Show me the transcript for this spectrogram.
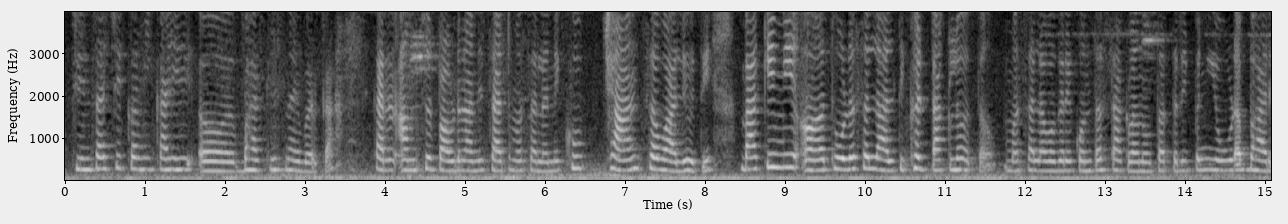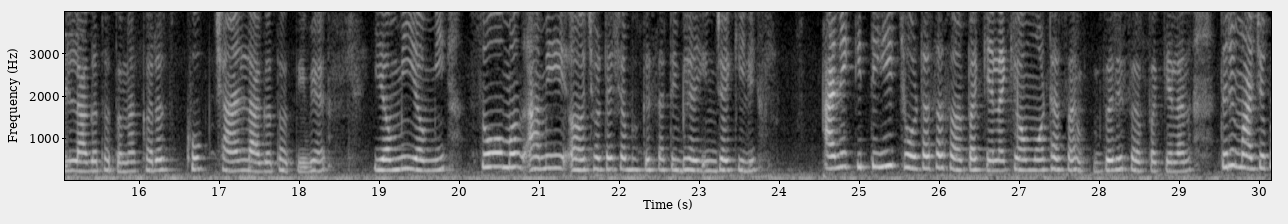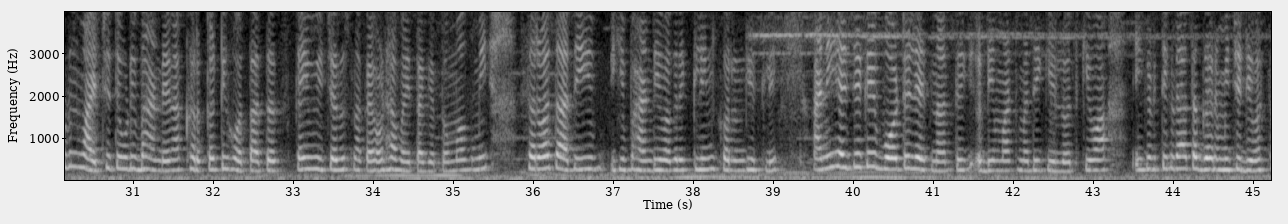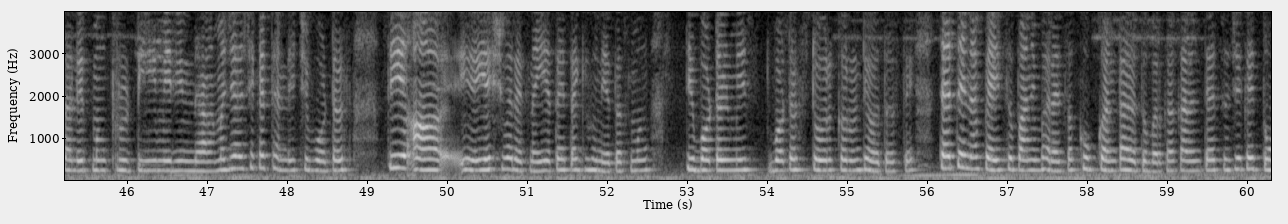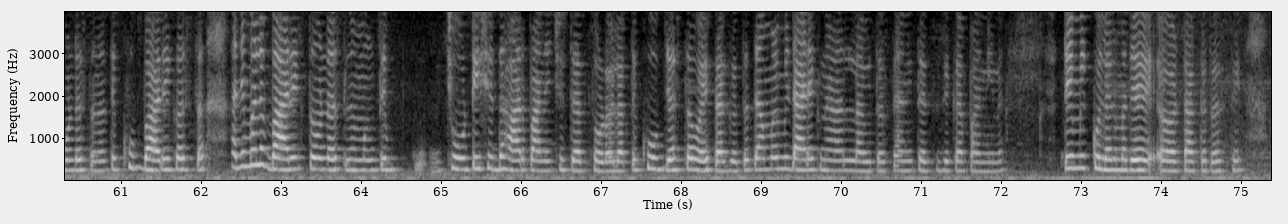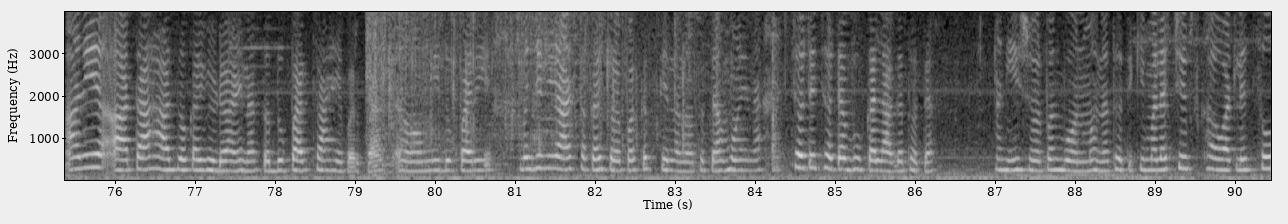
चिंचाची कमी काही भासलीच नाही बरं का. कारण आमचूर पावडर आणि चाट मसाल्याने खूप छान चव आली होती. बाकी मी थोडंसं लाल तिखट टाकलं होतं. मसाला वगैरे कोणताच टाकला नव्हता तरी पण एवढा भारी लागत होतं ना. खरंच खूप छान लागत होती भेळ यम्मी यम्मी. सो मग आम्ही छोट्याशा भुकेसाठी भेळ एन्जॉय केली. आणि कितीही छोटासा स्वयंपाक केला किंवा मोठा स्वयं जरी स्वयंपाक केला ना तरी माझ्याकडून व्हायची तेवढी भांडे ना खरकटी होतातच. काही विचारूच नका एवढा वैताग येतो. मग मी सर्वात आधी ही भांडी वगैरे क्लीन करून घेतली. आणि हे जे काही बॉटल आहेत ना ते डीमार्टमध्ये गेलोत किंवा इकडे तिकडे आता गरमीचे दिवस चालेत मग फ्रुटी मिरिंडा म्हणजे असे काही थंडीची बॉटल्स ती अं, येश्वर आहेत ना येता येता घेऊन येतात. मग ती बॉटल मी बॉटल स्टोअर करून ठेवत असते. त्यात आहे ना प्यायचं पाणी भरायचं खूप कंटाळ येतो बरं का. कारण त्याचं जे काही तोंड असतं ना ते खूप बारीक असतं. आणि मला बारीक तोंड असलं मग ते छोटीशी धार पाण्याची त्यात सोडावी लागते. खूप जास्त वैताग येतं. त्यामुळे मी डायरेक्ट नळाला लावित असते आणि त्याचं जे काय पाणी ना ते मी कूलरमध्ये टाकत असते. आणि आता हा जो काही व्हिडिओ आहे ना तो दुपारचा आहे बरं का. मी दुपारी म्हणजे मी आज सकाळी स्वयंपाकच केला नव्हता त्यामुळे ना छोट्या छोट्या भुका लागत होत्या. आणि ईश्वर पण बोन म्हणत होती की मला चिप्स खाऊ वाटले सो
